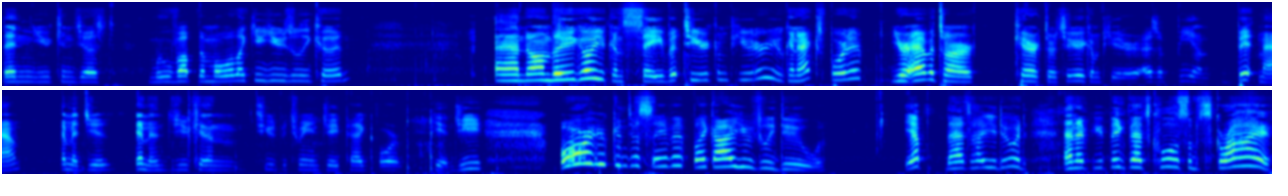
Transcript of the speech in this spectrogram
Then you can just move up the mole like you usually could. And um, there you go. You can save it to your computer. You can export it, your avatar character to your computer as a BM bitmap images image. You can choose between JPEG or PNG, or you can just save it like I usually do. Yep, that's how you do it. And if you think that's cool, subscribe.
